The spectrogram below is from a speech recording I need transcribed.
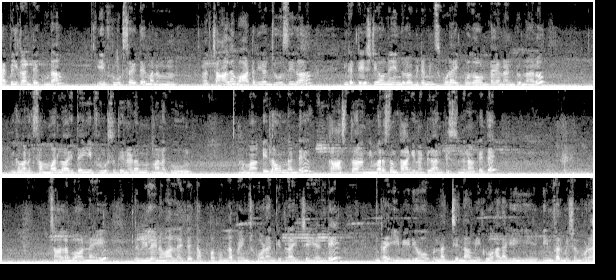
యాపిల్ కంటే కూడా ఈ ఫ్రూట్స్ అయితే మనం చాలా వాటరీగా జ్యూసీగా ఇంకా టేస్టీగా ఉన్నాయి. ఇందులో విటమిన్స్ కూడా ఎక్కువగా ఉంటాయని అంటున్నారు. ఇంకా మనకు సమ్మర్లో అయితే ఈ ఫ్రూట్స్ తినడం మనకు ఎలా ఉందంటే కాస్త నిమ్మరసం తాగినట్టుగా అనిపిస్తుంది నాకైతే. చాలా బాగున్నాయి. వీలైన వాళ్ళైతే తప్పకుండా పెంచుకోవడానికి ట్రై చేయండి. ఇంకా ఈ వీడియో నచ్చిందా మీకు? అలాగే ఈ ఇన్ఫర్మేషన్ కూడా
